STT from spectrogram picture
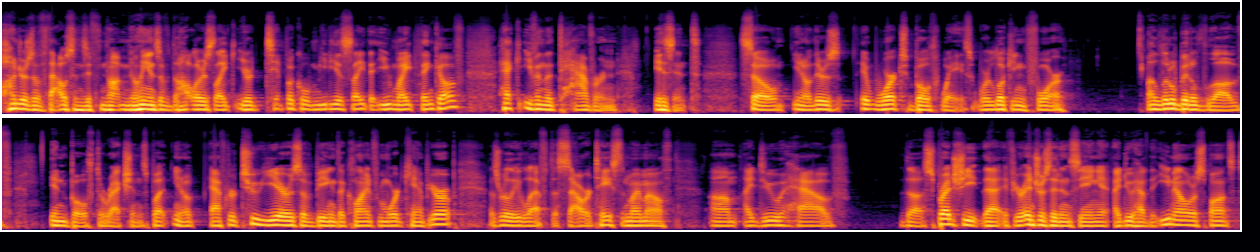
hundreds of thousands if not millions of dollars like your typical media site that you might think of. Heck even the tavern isn't so you know there's it works both ways we're looking for a little bit of love in both directions. But you know, after two years of being declined from WordCamp Europe, has really left a sour taste in my mouth. Um, I do have the spreadsheet that if you're interested in seeing it, I do have the email response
